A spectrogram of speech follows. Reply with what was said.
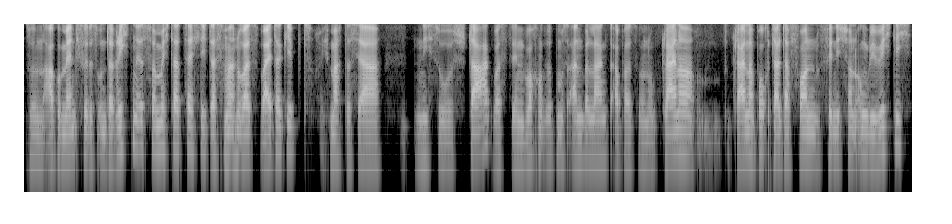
so ein Argument für das Unterrichten ist für mich tatsächlich, dass man was weitergibt. Ich mache das ja nicht so stark, was den Wochenrhythmus anbelangt, aber so ein kleiner, kleiner Bruchteil davon finde ich schon irgendwie wichtig.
